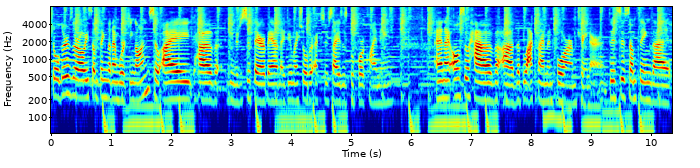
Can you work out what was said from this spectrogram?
shoulders are always something that I'm working on. So I have, you know, just a TheraBand. I do my shoulder exercises before climbing. And I also have uh, the Black Diamond Forearm Trainer. This is something that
